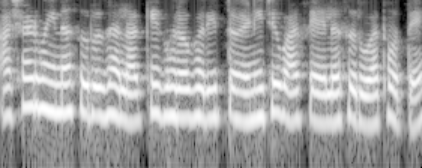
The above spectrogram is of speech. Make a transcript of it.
आषाढ महिना सुरू झाला की घरोघरी तळणीची वास यायला सुरुवात होते.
